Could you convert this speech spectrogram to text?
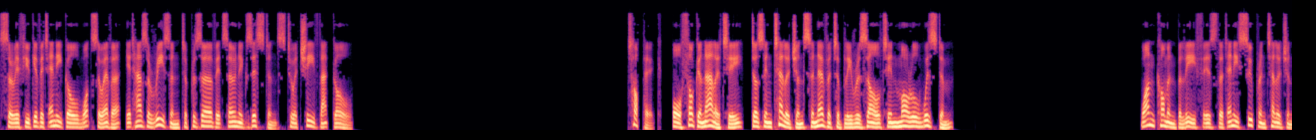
So if you give it any goal whatsoever, it has a reason to preserve its own existence to achieve that goal. Orthogonality – Does intelligence inevitably result in moral wisdom? One common belief is that any superintelligent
